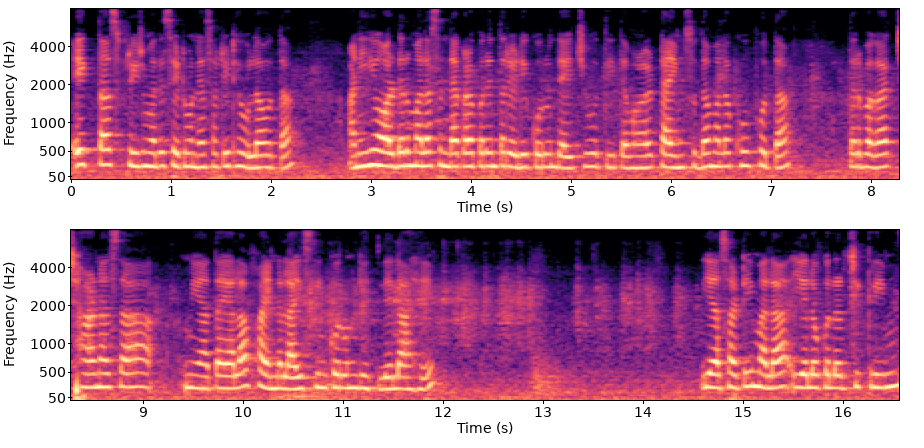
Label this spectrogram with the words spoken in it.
एक तास फ्रीजमध्ये सेट होण्यासाठी ठेवला होता. आणि ही ऑर्डर मला संध्याकाळपर्यंत रेडी करून द्यायची होती. त्यामुळं टाईमसुद्धा मला खूप होता. तर बघा छान असा मी आता याला फायनलायझिंग करून घेतलेला आहे. यासाठी मला येलो कलरची क्रीम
